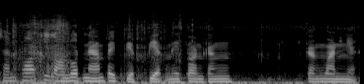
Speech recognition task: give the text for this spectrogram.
ชั้นเพาะที่เราลดน้ำไปเปียกๆในตอนกลางกลางวันเนี่ย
